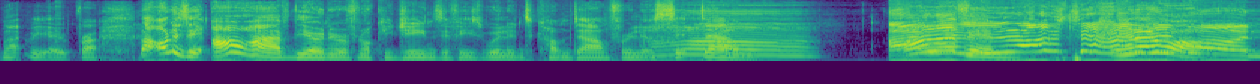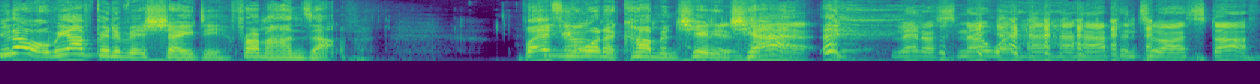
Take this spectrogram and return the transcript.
Might be Oprah. Like honestly, I'll have the owner of Nocky Jeans if he's willing to come down for a little sit down. I, I love him. love to have you know him what? on. You know what? We have been a bit shady. Throw my hands up. But if you want to come and chill and chat, Let us know what ha- ha- happened to our stuff.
